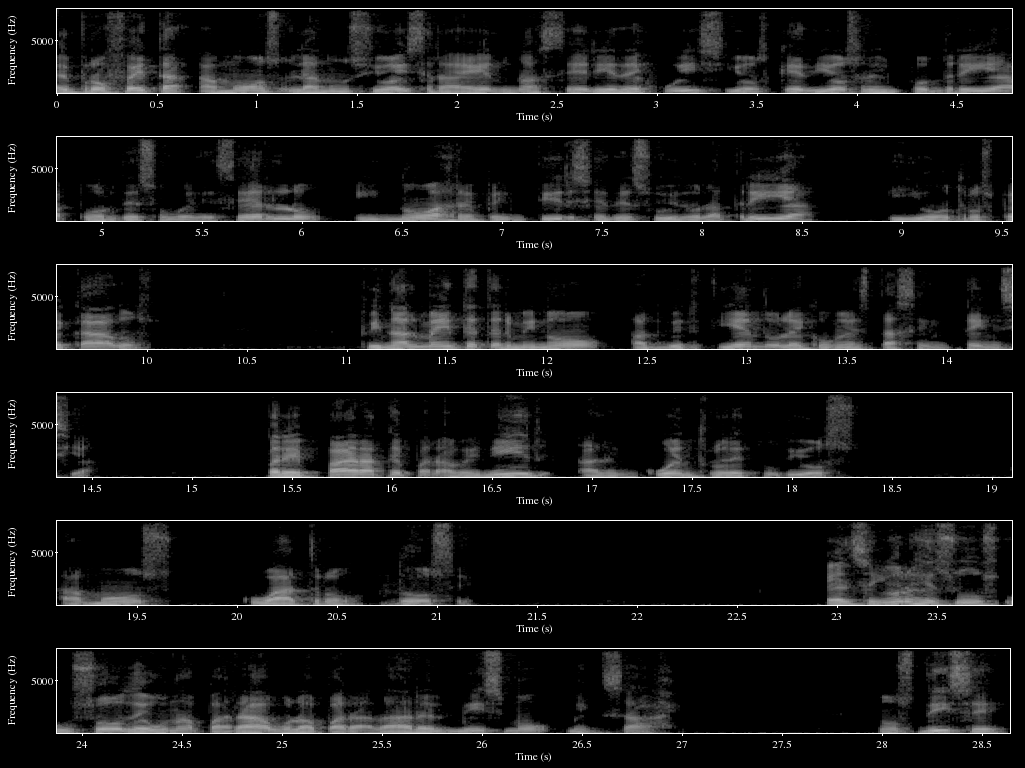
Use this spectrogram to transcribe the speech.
El profeta Amós le anunció a Israel una serie de juicios que Dios le impondría por desobedecerlo y no arrepentirse de su idolatría y otros pecados. Finalmente terminó advirtiéndole con esta sentencia. Prepárate para venir al encuentro de tu Dios. Amós 4:12. El Señor Jesús usó de una parábola para dar el mismo mensaje. Nos dice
